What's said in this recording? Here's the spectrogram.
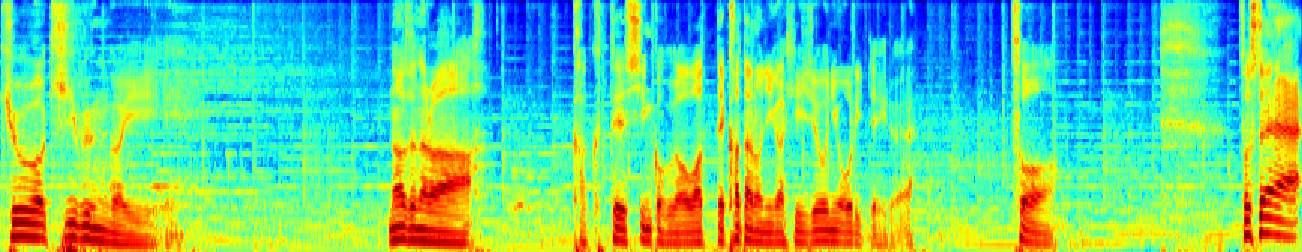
今日は気分がいい。なぜなら確定申告が終わって肩の荷が非常に下りている。そうそして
